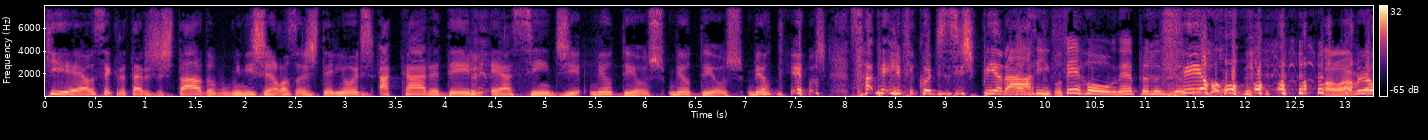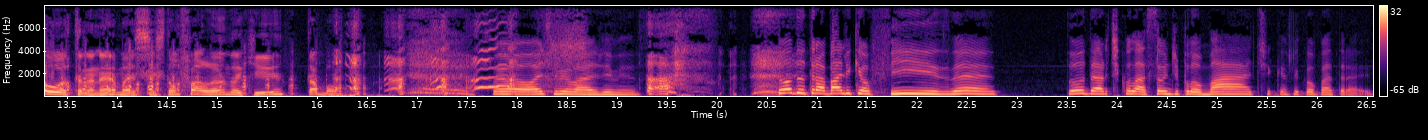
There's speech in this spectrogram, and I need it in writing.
que é o secretário de Estado, o ministro de Relações Exteriores, a cara dele é assim de, meu Deus, meu Deus, meu Deus. Sabe, ele ficou desesperado. Assim, ferrou, né, para não dizer Ferrou! A palavra é outra, né, mas vocês estão falando aqui, tá bom. Foi uma ótima imagem mesmo. Todo o trabalho que eu fiz, né, toda a articulação diplomática ficou para trás.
